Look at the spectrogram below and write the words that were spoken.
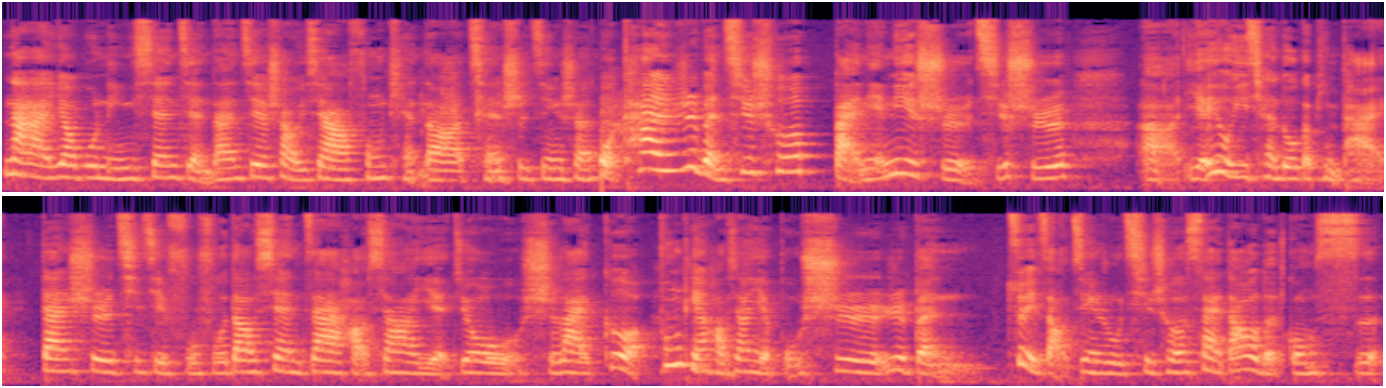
那要不您先简单介绍一下丰田的前世今生？我看日本汽车百年历史，其实啊、也有一千多个品牌，但是起起伏伏到现在好像也就十来个。丰田好像也不是日本最早进入汽车赛道的公司，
